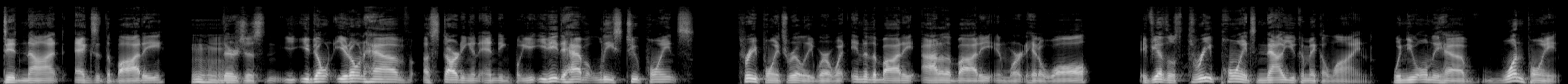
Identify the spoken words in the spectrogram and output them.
did not exit the body, Mhm. there's just you, you don't you don't have a starting and ending point. You, you need to have at least two points, three points really, where it went into the body, out of the body, and where it hit a wall. If you have those three points, now you can make a line. When you only have one point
